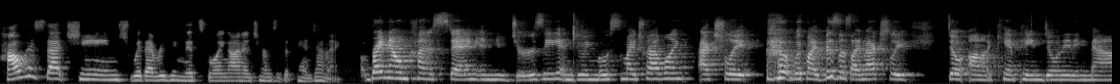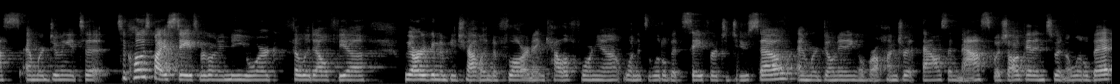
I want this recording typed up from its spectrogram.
how has that changed with everything that's going on in terms of the pandemic? Right now, I'm kind of staying in New Jersey and doing most of my traveling. Actually, with my business, I'm actually on a campaign donating masks, and we're doing it to, to close by states. We're going to New York, Philadelphia, we are going to be traveling to Florida and California when it's a little bit safer to do so. And we're donating over 100,000 masks, which I'll get into in a little bit.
